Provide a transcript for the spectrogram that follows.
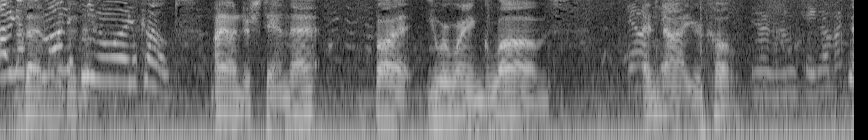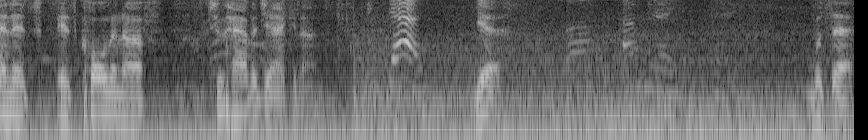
Ernest's Then mom we'll do isn't even wearing a coat. I understand that. But you were wearing gloves and not your coat, You know, I'm taking off my gloves. and it's it's cold enough to have a jacket on. Dad, Yeah. uh, I'm gonna. What's that?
